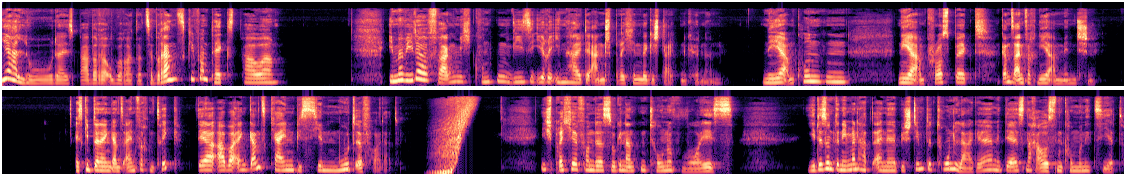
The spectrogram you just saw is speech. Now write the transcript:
Ja, hallo, da ist Barbara Oberauter-Zabranski von Textpower. Immer wieder fragen mich Kunden, wie sie ihre Inhalte ansprechender gestalten können. Näher am Kunden, näher am Prospect, ganz einfach näher am Menschen. Es gibt einen ganz einfachen Trick, der aber ein ganz klein bisschen Mut erfordert. Ich spreche von der sogenannten Tone of Voice. Jedes Unternehmen hat eine bestimmte Tonlage, mit der es nach außen kommuniziert.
